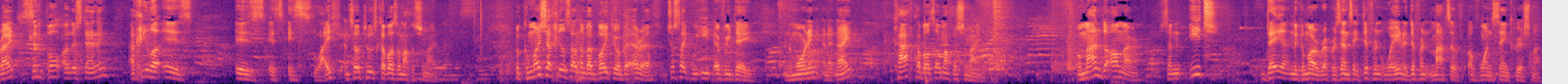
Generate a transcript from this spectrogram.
Right? Simple understanding. Achila is, is, is, is life, and so too is kabal sol machshamayim. Just like we eat every day, in the morning and at night, kach kabal sol machshamayim. Uman da Omar. So each day in the Gemara represents a different way and a different matzav of one saying Kriyashma.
